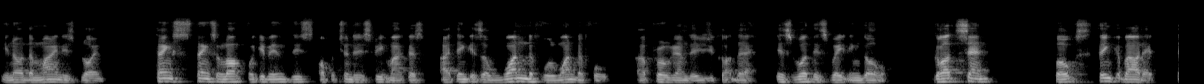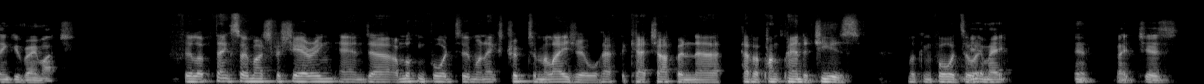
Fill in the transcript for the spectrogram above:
you know, the mind is blowing. Thanks, thanks a lot for giving this opportunity to speak, Marcus. I think it's a wonderful, wonderful uh, program that you got there is worth its weight in gold. God sent, folks. Think about it. Thank you very much. Philip, thanks so much for sharing. And uh, I'm looking forward to my next trip to Malaysia. We'll have to catch up and uh, have a Punk Panda cheers. Looking forward to yeah, it. mate. Yeah, right. Cheers.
